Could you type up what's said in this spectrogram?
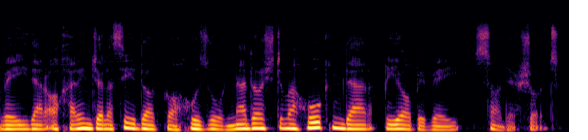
وی در آخرین جلسه دادگاه حضور نداشت و حکم در غیاب وی صادر شد.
